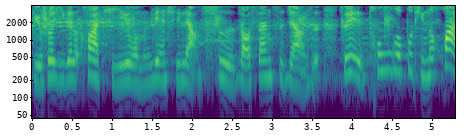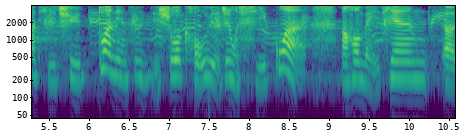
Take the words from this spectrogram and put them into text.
比如说一个话题，我们练习两次到三次这样子。所以通过不停的话题去锻炼自己说口语的这种习惯，然后每天呃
